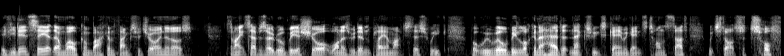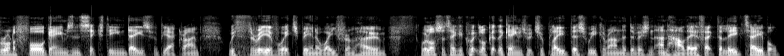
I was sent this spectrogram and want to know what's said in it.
If you did see it, then welcome back and thanks for joining us. Tonight's episode will be a short one as we didn't play a match this week, but we will be looking ahead at next week's game against Tonstad, which starts a tough run of four games in 16 days for Bjerkreim, with three of which being away from home. We'll also take a quick look at the games which were played this week around the division and how they affect the league table.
